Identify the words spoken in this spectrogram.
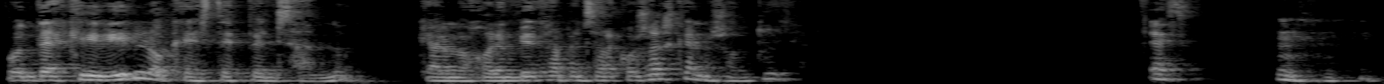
ponte a escribir lo que estés pensando, que a lo mejor empiezas a pensar cosas que no son tuyas. Eso.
